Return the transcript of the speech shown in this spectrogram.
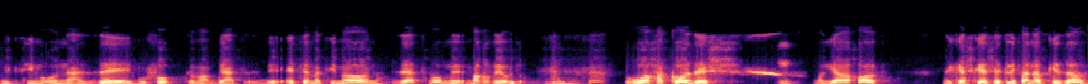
מצמאונה זה גופו. כלומר, בעצ- בעצם הצמאון זה עצמו מרווה אותו. רוח הקודש, מגיע רחוק, מקשקשת לפניו כזוג.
